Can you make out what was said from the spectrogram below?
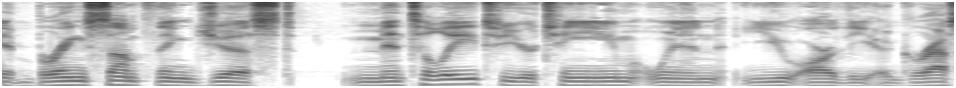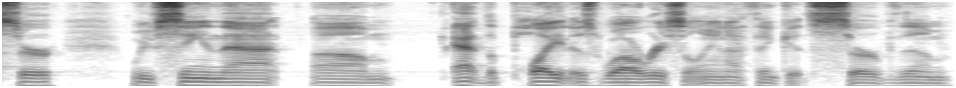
it brings something just mentally to your team when you are the aggressor. We've seen that um, at the plate as well recently, and I think it's served them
